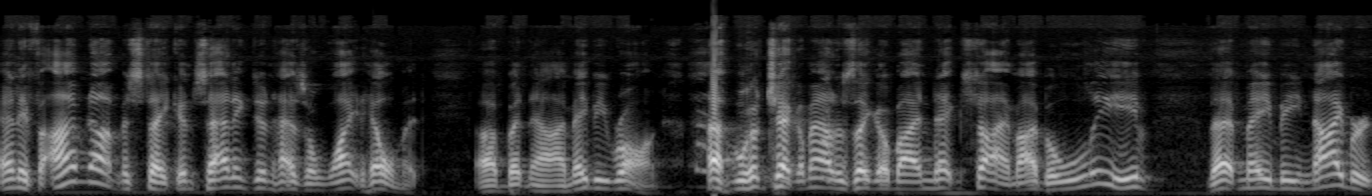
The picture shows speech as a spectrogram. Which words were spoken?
And if I'm not mistaken, Saddington has a white helmet. Uh, but now I may be wrong. we'll check them out as they go by next time. I believe that may be Nybert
